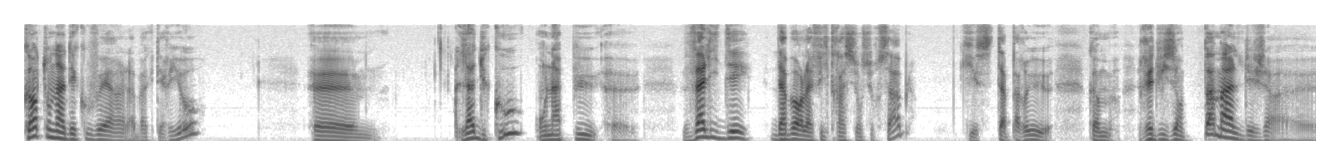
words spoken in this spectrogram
quand on a découvert la bactério, euh, là, du coup, on a pu euh, valider d'abord la filtration sur sable, qui est apparue comme réduisant pas mal déjà. euh,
